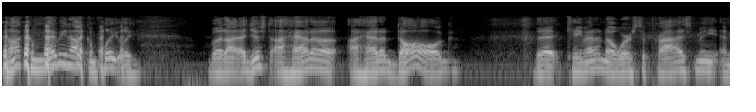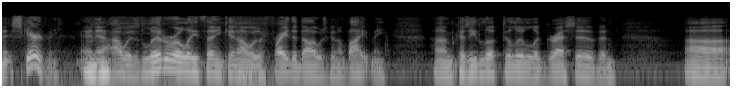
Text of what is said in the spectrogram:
not com- maybe not completely, but I I just I had a I had a dog that came out of nowhere, surprised me, and it scared me. And Mhm. I was literally thinking I was afraid the dog was going to bite me because he looked a little aggressive, and uh,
